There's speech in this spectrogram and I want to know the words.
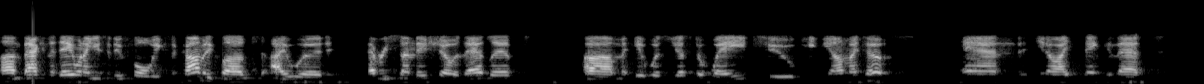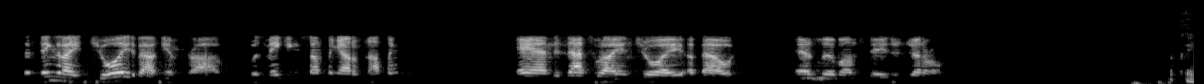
Um, back in the day when I used to do full weeks at comedy clubs, I would every Sunday show is ad libbed. Um, it was just a way to keep me on my toes. And you know, I think that the thing that I enjoyed about improv was making something out of nothing and that's what I enjoy about ad lib on stage in general. Okay,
